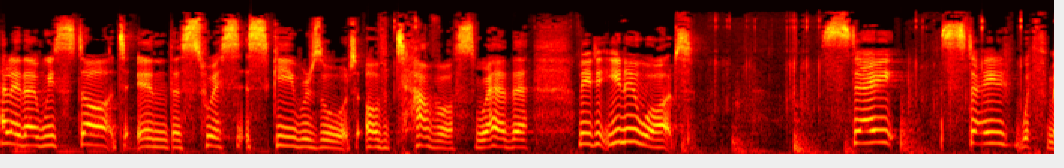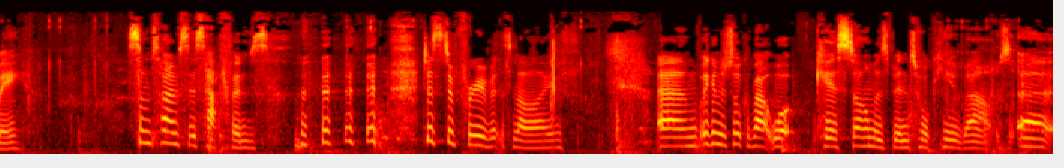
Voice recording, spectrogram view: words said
Hello there. We start in the Swiss ski resort of Davos, where the leader. You know what? Stay, stay with me. Sometimes this happens, just to prove it's live. Um, we're going to talk about what Keir Starmer's been talking about, uh,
